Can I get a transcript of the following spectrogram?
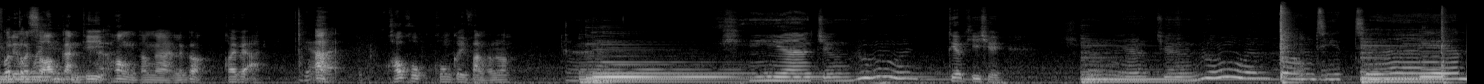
ฝก็นเลยตกมาไหมซ้อมกันที่ห้องทำงานแล้วก็ค่อยไปอัดใช่อะเขาคงคงเคยฟังกันแล้วเนาะอยากจะรู้เทียบคีย์เฉยอยากจะรู้ว่าตรงที่เธอยืนนั้น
